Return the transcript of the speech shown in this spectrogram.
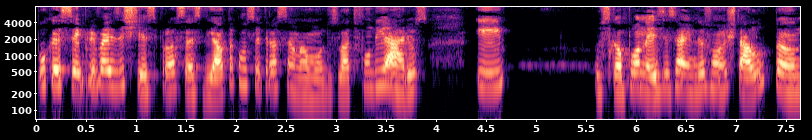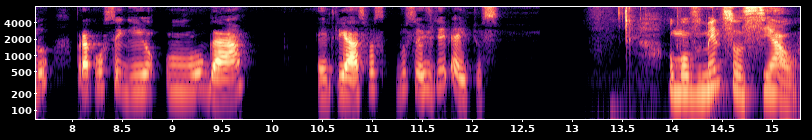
porque sempre vai existir esse processo de alta concentração na mão dos latifundiários e os camponeses ainda vão estar lutando para conseguir um lugar, entre aspas, dos seus direitos. O movimento social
